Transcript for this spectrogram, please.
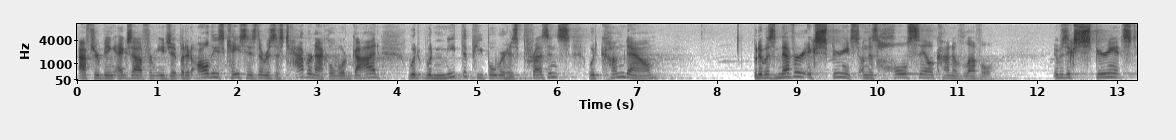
after being exiled from Egypt. But in all these cases, there was this tabernacle where God would, would meet the people, where his presence would come down but it was never experienced on this wholesale kind of level. It was experienced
